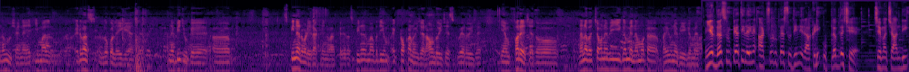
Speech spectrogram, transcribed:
નવું છે ને એ માલ એડવાન્સ લોકો લઈ ગયા છે. અને બીજું કે સ્પિનરવાળી રાખડીની વાત કરીએ તો સ્પિનરમાં બધી એમ એક ટોકન હોય છે રાઉન્ડ હોય છે સ્ક્વેર હોય છે. એ આમ ફરે છે તો નાના બચ્ચાઓને બી ગમે, ના મોટા ભાઈઓને બી ગમે. અહીંયા દસ રૂપિયાથી લઈને આઠસો રૂપિયા સુધીની રાખડી ઉપલબ્ધ છે. જેમાં ચાંદી,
